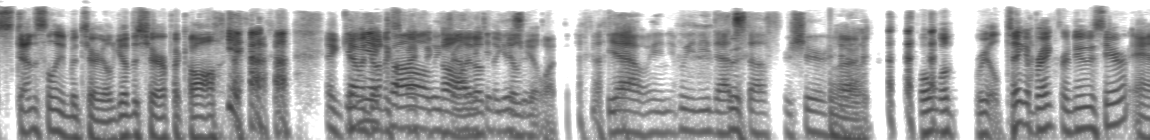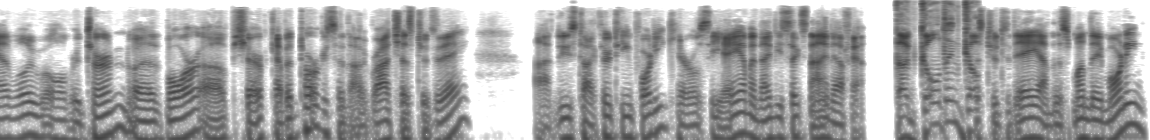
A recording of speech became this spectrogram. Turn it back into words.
stenciling material, give the sheriff a call. Yeah, and Kevin, don't call. expect We a call. I don't think you'll it. get one. yeah, we we need that stuff for sure. All Yeah. right. well, we'll we'll take a break for news here, and we will return with more of Sheriff Kevin Torgerson on Rochester today on News Talk 1340, KROC AM and 96.9 FM. The Golden Goat. Rochester today on this Monday morning.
